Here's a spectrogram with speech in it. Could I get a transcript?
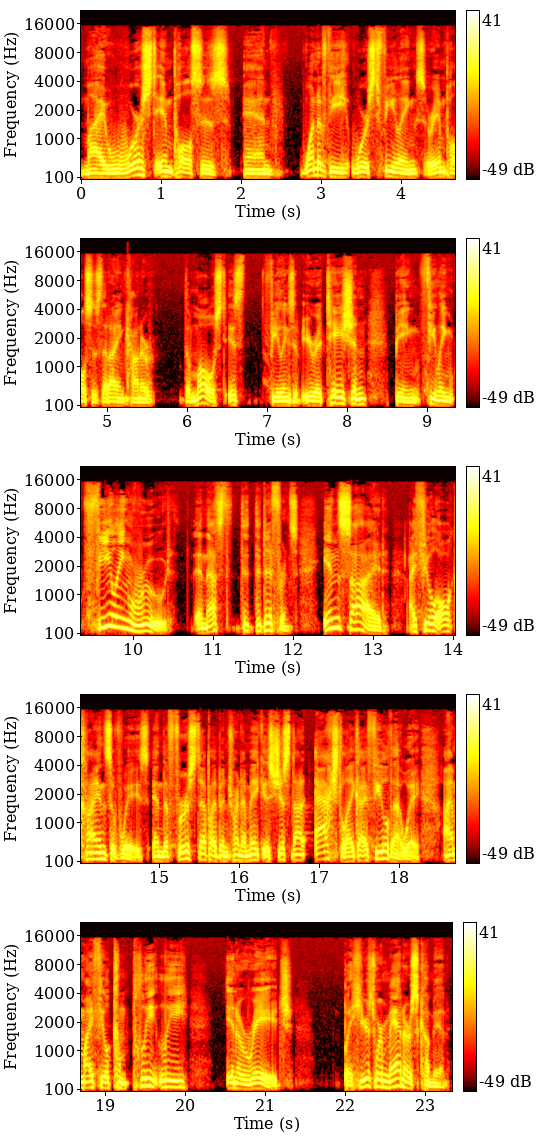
my worst impulses. And one of the worst feelings or impulses that I encounter the most is feelings of irritation, being feeling feeling rude. And that's the, the difference. Inside, I feel all kinds of ways. And the first step I've been trying to make is just not act like I feel that way. I might feel completely in a rage. But here's where manners come in.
